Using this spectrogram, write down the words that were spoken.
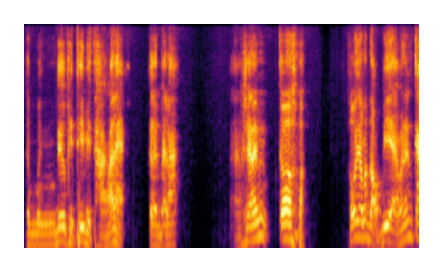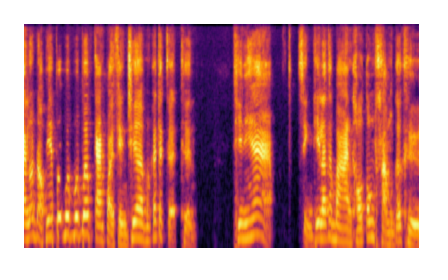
คือมึงดื้อผิดที่ผิดทางแล้วแหละ เกินไปละอ่าเพราะฉะนั้นก็เขาก็จะลดดอกเบี้ยเพราะฉะนั้นการลดดอกเบี้ยปุ๊บปุ๊บปุ๊บปุ๊บการปล่อยสินเชื่อมันก็จะเกิดขึ้น ทีเนี้ยสิ่งที่รัฐบาลเขาต้องทำก็คือ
